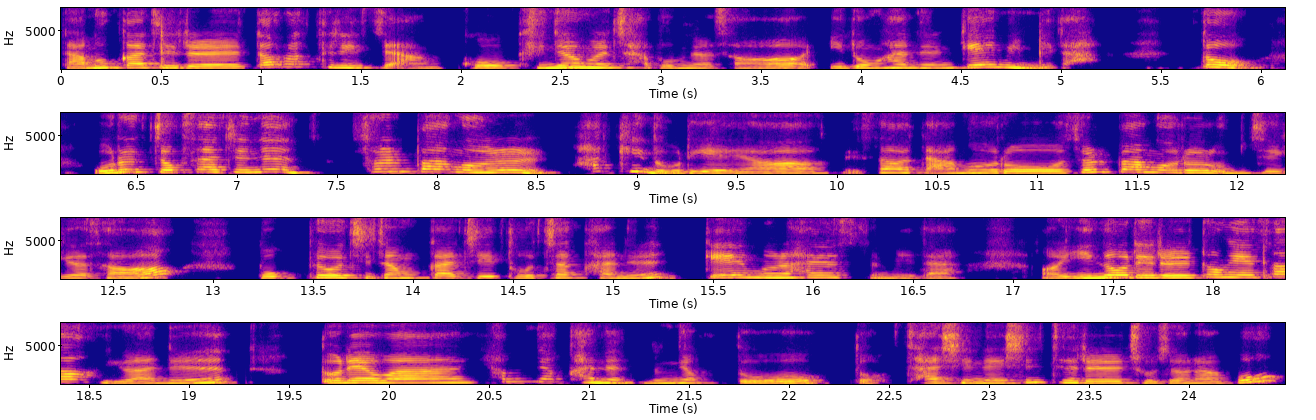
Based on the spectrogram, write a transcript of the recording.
나뭇가지를 떨어뜨리지 않고 균형을 잡으면서 이동하는 게임입니다. 또 오른쪽 사진은 솔방울 하키 놀이예요. 그래서 나무로 솔방울을 움직여서 목표 지점까지 도착하는 게임을 하였습니다. 어, 이 놀이를 통해서 유아는 또래와 협력하는 능력도 또 자신의 신체를 조절하고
